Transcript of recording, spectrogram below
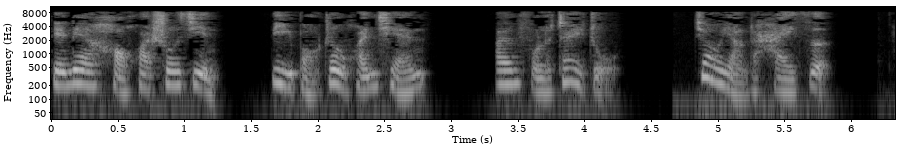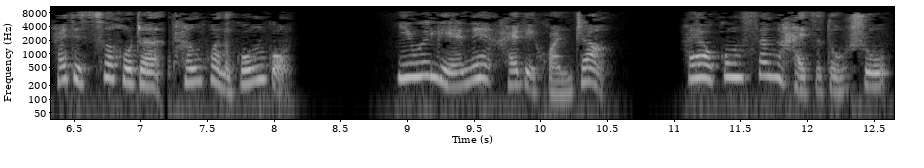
连连好话说尽，立保证还钱，安抚了债主，教养着孩子，还得伺候着瘫痪的公公。因为连连还得还账，还要供三个孩子读书，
